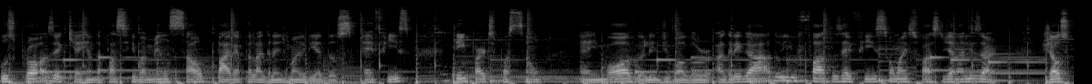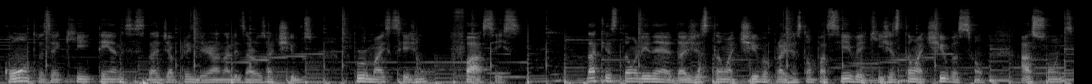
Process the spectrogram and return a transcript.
Os prós é que a renda passiva mensal paga pela grande maioria dos FIs tem participação é, imóvel ali de valor agregado e o fato das FIs são mais fáceis de analisar. Já os contras é que tem a necessidade de aprender a analisar os ativos, por mais que sejam fáceis. Da questão ali, né, da gestão ativa para gestão passiva é que gestão ativa são ações,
